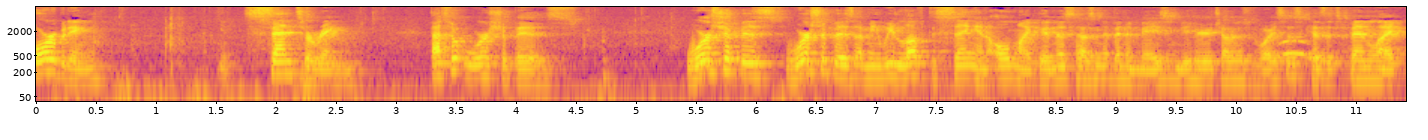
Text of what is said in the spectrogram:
orbiting, centering, that's what worship is. Worship is worship is. I mean, we love to sing, and oh my goodness, hasn't it been amazing to hear each other's voices? Because it's been like,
